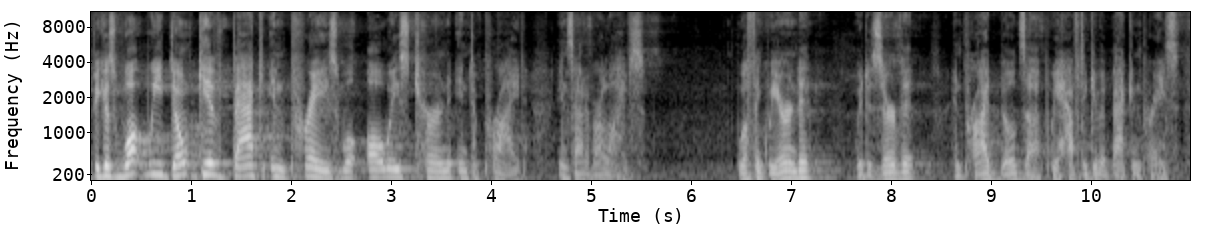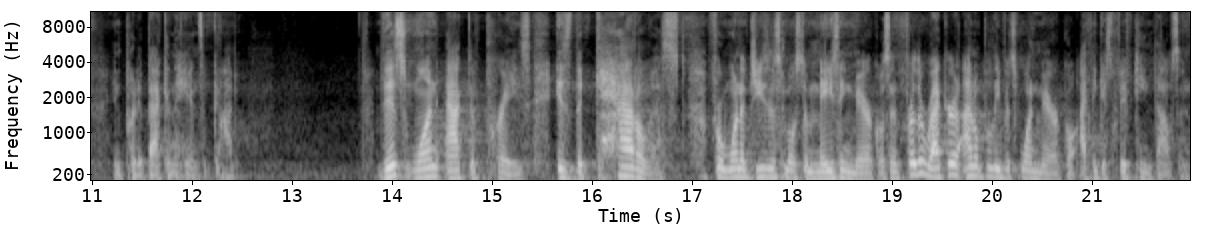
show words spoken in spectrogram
Because what we don't give back in praise will always turn into pride inside of our lives. We'll think we earned it, we deserve it, and pride builds up. We have to give it back in praise and put it back in the hands of God. This one act of praise is the catalyst for one of Jesus' most amazing miracles. And for the record, I don't believe it's one miracle, I think it's 15,000.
